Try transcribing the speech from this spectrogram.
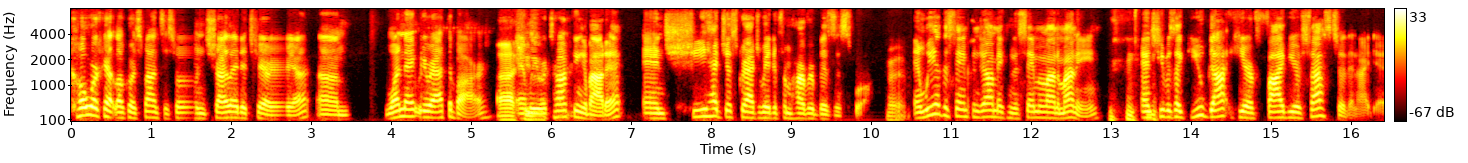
co-worker at local response this one Shaila Ittycheria. Um, one night we were at the bar Ah, and we were talking about it, and she had just graduated from Harvard Business School Right. and we had the same job making the same amount of money and she was like you got here five years faster than i did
